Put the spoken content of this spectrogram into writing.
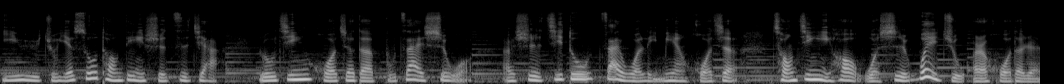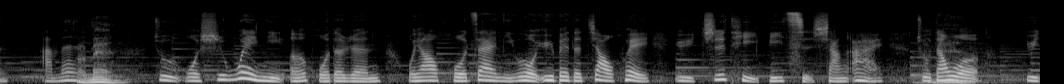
已与主耶稣同定十字架。如今活着的不再是我，而是基督在我里面活着。从今以后，我是为主而活的人。阿门。阿门。主，我是为你而活的人。我要活在你为我预备的教会，与肢体彼此相爱。主，当我与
